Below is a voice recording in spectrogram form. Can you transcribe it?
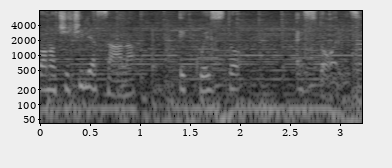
Sono Cecilia Sala e questo è Stories.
